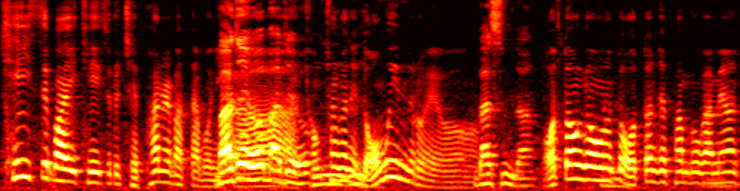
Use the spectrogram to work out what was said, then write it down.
case by case로 재판을 받다 보니까 맞아요, 맞아요. 경찰관이 음. 너무 힘들어해요. 맞습니다. 어떤 경우는 또 어떤 재판부 가면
